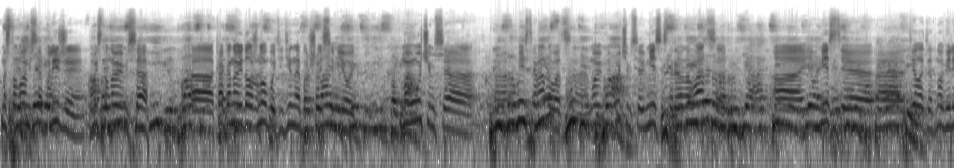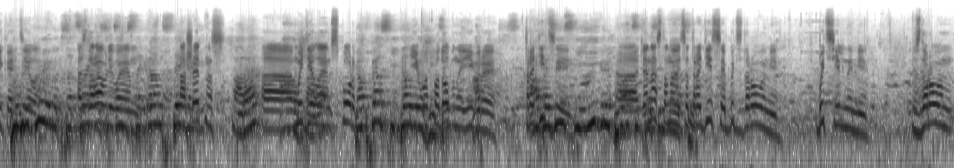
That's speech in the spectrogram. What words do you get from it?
мы становимся ближе, мы становимся, а, как оно и должно быть, единой большой семьей. Мы учимся а, вместе радоваться, мы учимся вместе соревноваться а, и вместе а, делать одно великое дело. Оздоравливаем наш этнос, а, мы делаем спорт и вот подобные игры. традиции. А, для нас становится традицией быть здоровыми, быть сильными, в здоровом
